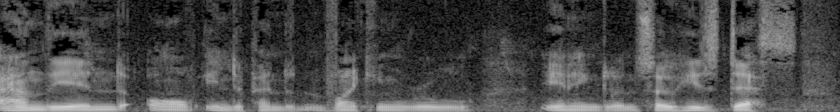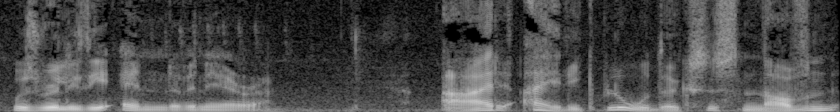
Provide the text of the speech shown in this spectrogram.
and the end of independent Viking rule in England. So his death was really the end of an era. Er Eirik Blodøkses navn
